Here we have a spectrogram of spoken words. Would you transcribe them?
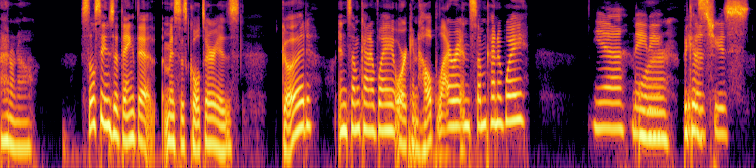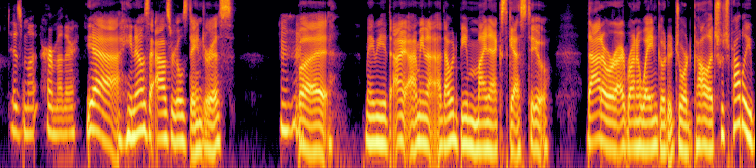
I don't know. Still seems to think that Mrs. Coulter is good in some kind of way, or can help Lyra in some kind of way. Yeah, maybe Or- because, because she's his mo- her mother. Yeah, he knows that Asriel's dangerous, Mhm. but maybe th- I I mean uh, that would be my next guess too. That or I run away and go to Jordan College, which probably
